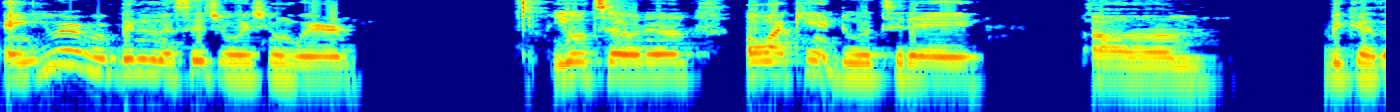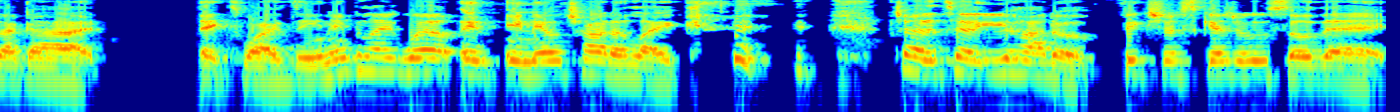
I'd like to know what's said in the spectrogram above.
And you ever been in a situation where you'll tell them, "Oh, I can't do it today um because I got XYZ. And they be like, well, and, and they'll try to like, try to tell you how to fix your schedule so that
